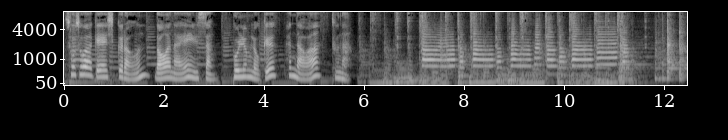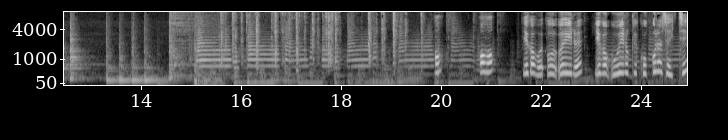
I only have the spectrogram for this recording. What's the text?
소소하게 시끄러운 너와 나의 일상 볼륨 로그 한나와 두나 어? 어? 얘가 왜, 왜, 왜 이래? 얘가 왜 이렇게 고꾸라져 있지?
